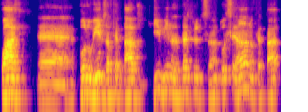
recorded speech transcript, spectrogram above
quase é, poluídos, afetados de Minas até Espírito Santo, oceano afetado,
